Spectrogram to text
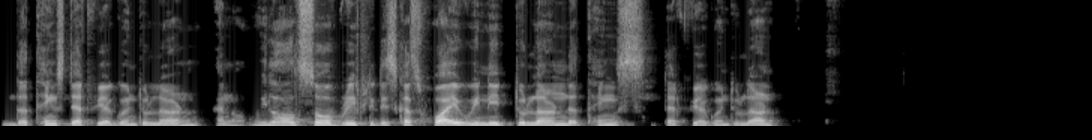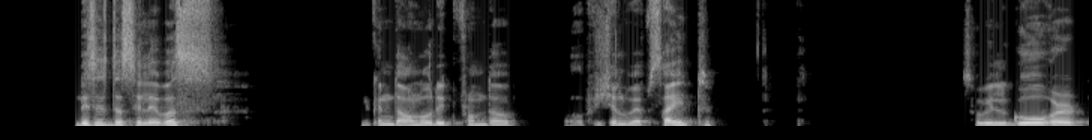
the things that we are going to learn and we'll also briefly discuss why we need to learn the things that we are going to learn. This is the syllabus, you can download it from the official website. So we'll go over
